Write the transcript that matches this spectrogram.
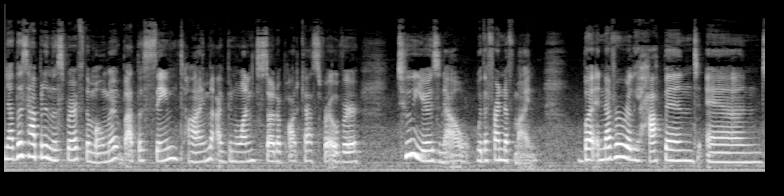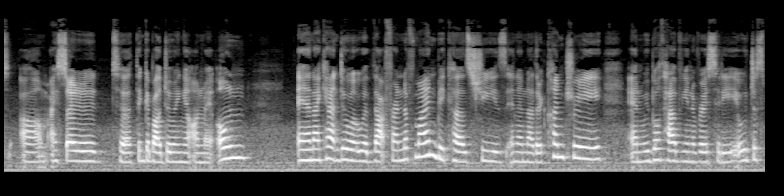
Now, this happened in the spur of the moment, but at the same time, I've been wanting to start a podcast for over two years now with a friend of mine, but it never really happened, and um, I started to think about doing it on my own. And I can't do it with that friend of mine because she's in another country and we both have university. It would just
